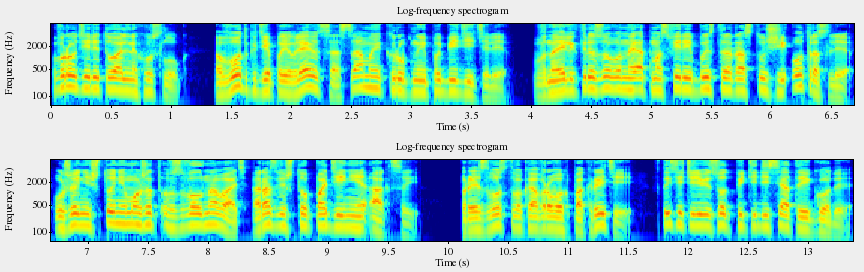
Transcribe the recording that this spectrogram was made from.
вроде ритуальных услуг. Вот где появляются самые крупные победители. В наэлектризованной атмосфере быстро растущей отрасли уже ничто не может взволновать, разве что падение акций. Производство ковровых покрытий в 1950-е годы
